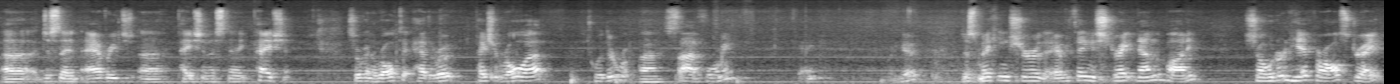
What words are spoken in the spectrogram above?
uh, just an average uh, patient, a sthenic patient. So we're going to roll have the patient roll up toward the uh, side for me. Okay, there we go. Just making sure that everything is straight down the body. Shoulder and hip are all straight.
